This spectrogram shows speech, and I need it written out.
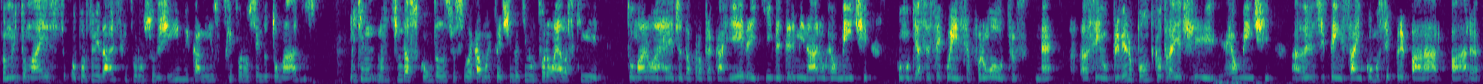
Foi muito mais oportunidades que foram surgindo e caminhos que foram sendo tomados e que, no fim das contas, as pessoas acabam refletindo que não foram elas que tomaram a rédea da própria carreira e que determinaram realmente como que essa sequência, foram outros, né? Assim, o primeiro ponto que eu traria de realmente, antes de pensar em como se preparar para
